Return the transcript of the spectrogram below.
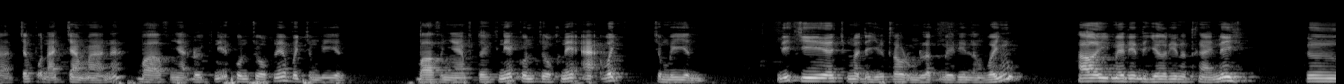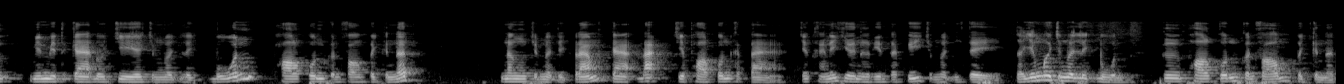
បាទអញ្ចឹងបងអាចចាំបានណាបើសញ្ញាដូចគ្នាគុណចូលគ្នាវិជ្ជមានបើសញ្ញាផ្ទុយគ្នាគុណចូលគ្នាអវិជ្ជមាននេះជាចំណុចដែលយើងត្រូវរំលឹកមេរៀនឡើងវិញហើយមេរៀនដែលយើងរៀននៅថ្ងៃនេះគឺមានមេត្តាដូចជាចំណុចលេខ4ផលគុណ confirm ពេចគណិត និងចំណុចលេខ5ការដាក់ជាផលគុណកតាអញ្ចឹងខាងនេះយើងនឹងរៀនតែ2ចំណុចនេះទេតែយើងមើលចំណុចលេខ4គឺផលគុណ confirm ពេជ្រគណិត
